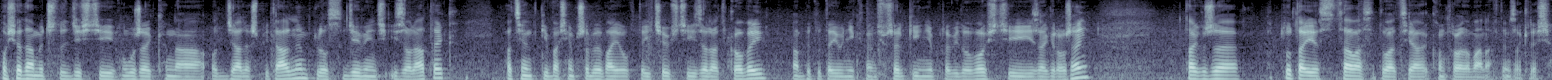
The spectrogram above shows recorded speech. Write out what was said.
Posiadamy 40 łóżek na oddziale szpitalnym plus 9 izolatek. Pacjentki właśnie przebywają w tej części izolatkowej, aby tutaj uniknąć wszelkich nieprawidłowości i zagrożeń. Także tutaj jest cała sytuacja kontrolowana w tym zakresie.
